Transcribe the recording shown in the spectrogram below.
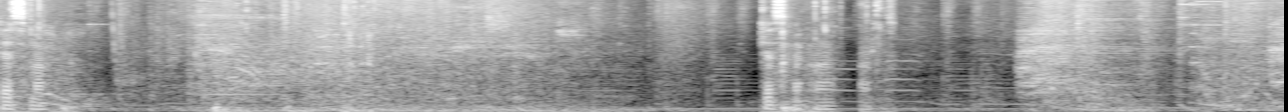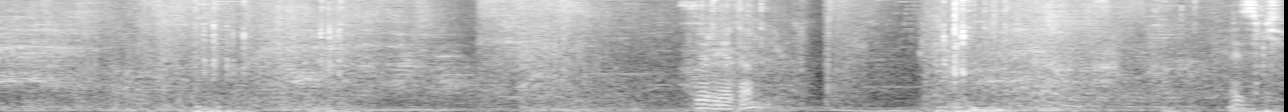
Kesme. Kesme kanka artık. Yedi. Ezik.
